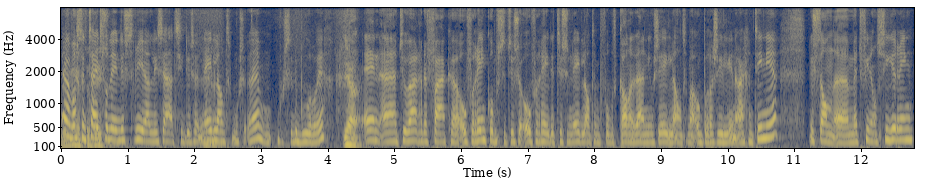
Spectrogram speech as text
ja, het was de tijd van de industrialisatie. Dus uit Nederland moest, hè, moesten de boeren weg. Ja. En uh, toen waren er vaak uh, overeenkomsten tussen overheden... tussen Nederland en bijvoorbeeld Canada, Nieuw-Zeeland... maar ook Brazilië en Argentinië. Dus dan uh, met financiering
